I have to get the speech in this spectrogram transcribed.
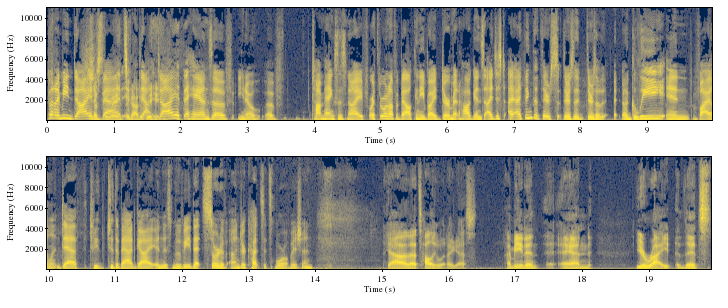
But I mean, die in a just the way bad it's di- be. die at the hands of you know of Tom Hanks's knife or thrown off a balcony by Dermot Hoggins. I just I, I think that there's there's a there's a, a glee in violent death to to the bad guy in this movie that sort of undercuts its moral vision. Yeah, that's Hollywood, I guess. I mean, and and you're right. That's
